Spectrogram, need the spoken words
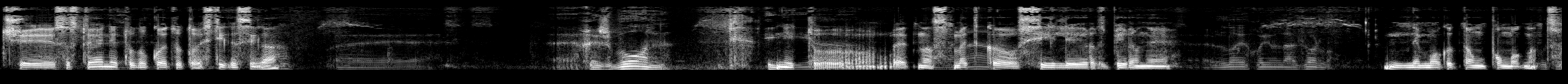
Че състоянието, до което той стига сега, нито една сметка, усилие, разбиране не могат да му помогнат.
